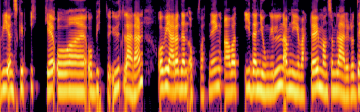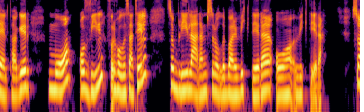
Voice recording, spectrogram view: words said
Vi ønsker ikke å, å, bytte ut læreren, og vi er av den oppfatning av at i den jungelen av nye verktøy man som lærer og deltaker må og vil forholde seg til, så blir lærerens rolle bare viktigere og viktigere. Så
